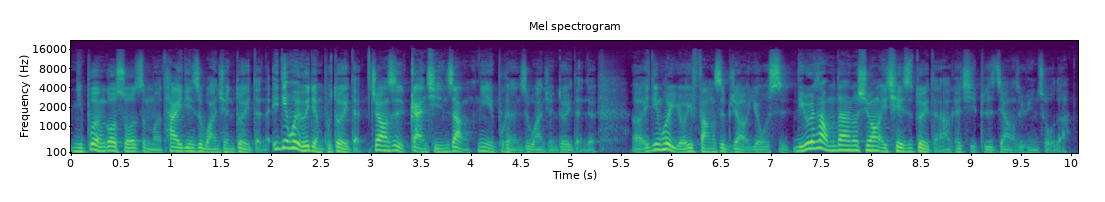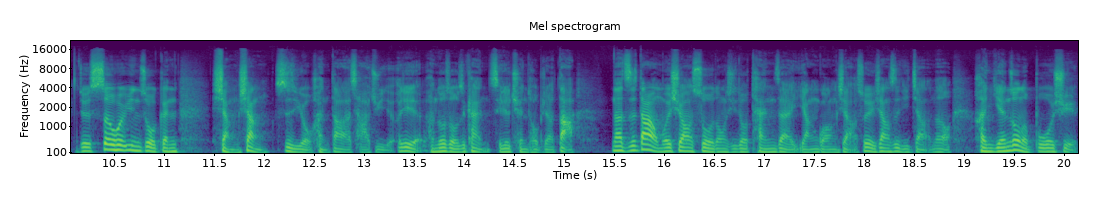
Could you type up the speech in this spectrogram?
你不能够说什么，他一定是完全对等的，一定会有一点不对等。就像是感情上，你也不可能是完全对等的。呃，一定会有一方是比较有优势。理论上，我们大家都希望一切是对等啊，可其实不是这样子运作的。就是社会运作跟想象是有很大的差距的，而且很多时候是看谁的拳头比较大。那只是当然，我们会希望所有东西都摊在阳光下。所以，像是你讲的那种很严重的剥削，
